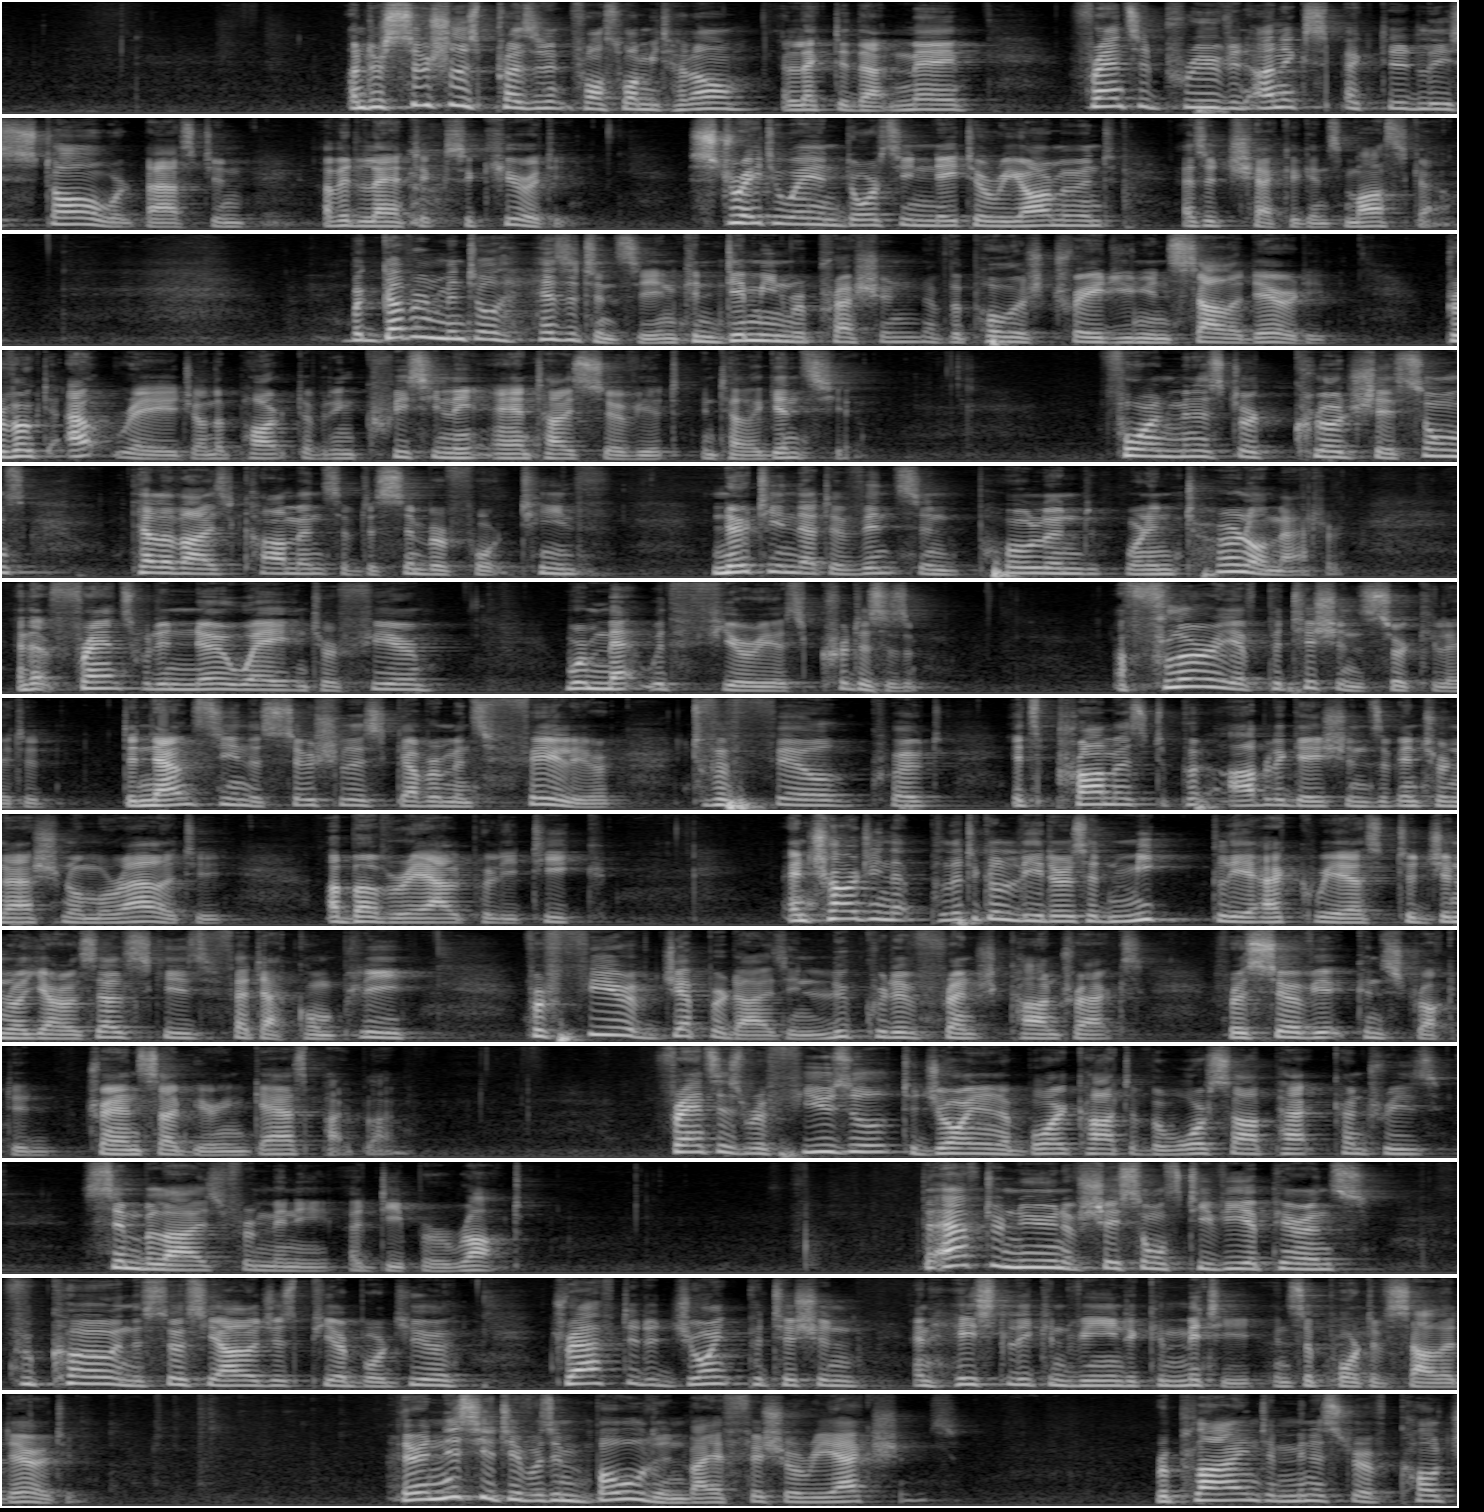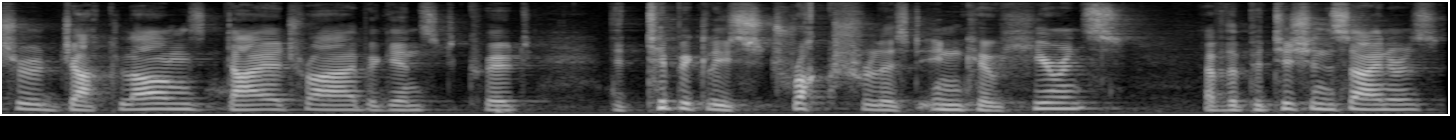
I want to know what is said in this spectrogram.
Under Socialist President Francois Mitterrand, elected that May, France had proved an unexpectedly stalwart bastion of Atlantic security, straightway endorsing NATO rearmament as a check against Moscow. But governmental hesitancy in condemning repression of the Polish trade union Solidarity provoked outrage on the part of an increasingly anti Soviet intelligentsia. Foreign Minister Claude Chesson's televised comments of December 14th, noting that events in Poland were an internal matter and that France would in no way interfere, were met with furious criticism. A flurry of petitions circulated denouncing the socialist government's failure to fulfill, quote, its promise to put obligations of international morality above realpolitik, and charging that political leaders had meekly acquiesced to General Jaruzelski's fait accompli for fear of jeopardizing lucrative French contracts for a Soviet constructed Trans Siberian gas pipeline. France's refusal to join in a boycott of the Warsaw Pact countries symbolized for many a deeper rot. The afternoon of Chesson's TV appearance, Foucault and the sociologist Pierre Bourdieu drafted a joint petition and hastily convened a committee in support of solidarity. Their initiative was emboldened by official reactions. Replying to Minister of Culture Jacques Lang's diatribe against, quote, the typically structuralist incoherence of the petition signers,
